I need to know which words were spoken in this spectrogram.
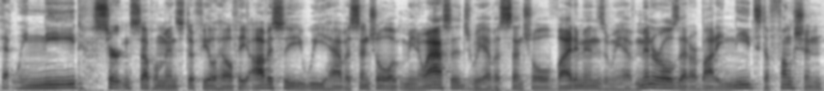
that we need certain supplements to feel healthy. Obviously, we have essential amino acids, we have essential vitamins, and we have minerals that our body needs to function.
